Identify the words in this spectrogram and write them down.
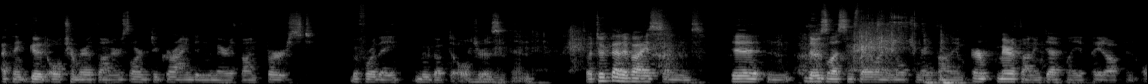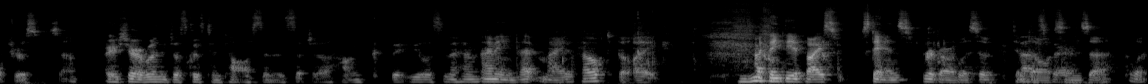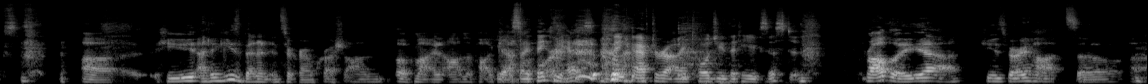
I think good ultra marathoners learn to grind in the marathon first before they move up to ultras. And so I took that advice and did it. And those lessons that I learned in ultra marathoning or marathoning definitely have paid off in ultras. So Are you sure it wasn't just because Tim Tollefson is such a hunk that you listen to him? I mean that might have helped, but like I think the advice stands regardless of Tim That's Tollefson's uh, looks. uh, he, I think he's been an Instagram crush on of mine on the podcast. yes, I think he has. I think after I told you that he existed. Probably, yeah. He's very hot, so uh,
